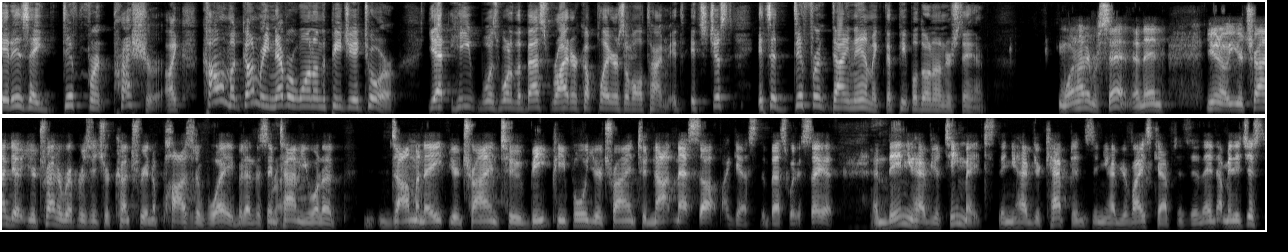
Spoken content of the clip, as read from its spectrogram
It is a different pressure. Like Colin Montgomerie never won on the PGA Tour yet he was one of the best Ryder Cup players of all time. It, it's just it's a different dynamic that people don't understand. One hundred percent. And then you know you're trying to you're trying to represent your country in a positive way, but at the same right. time you want to dominate. You're trying to beat people. You're trying to not mess up. I guess the best way to say it. And then you have your teammates. Then you have your captains. Then you have your vice captains. And then I mean it just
